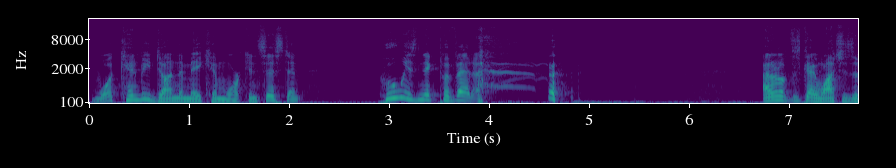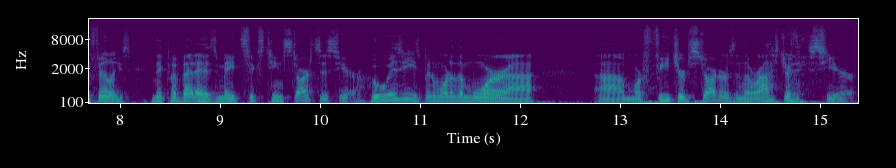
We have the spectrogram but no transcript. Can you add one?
What can be done to make him more consistent? Who is Nick Pivetta? I don't know if this guy watches the Phillies. Nick Pivetta has made 16 starts this year. Who is he? He's been one of the more uh, uh, more featured starters in the roster this year.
